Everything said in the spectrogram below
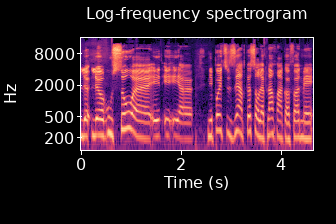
le- le Rousseau euh, est- est, euh, n'est pas utilisé en tout cas sur le plan francophone, mais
